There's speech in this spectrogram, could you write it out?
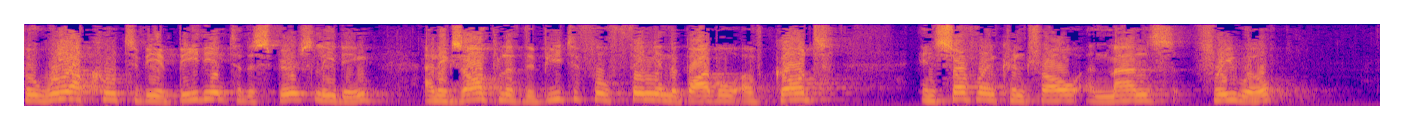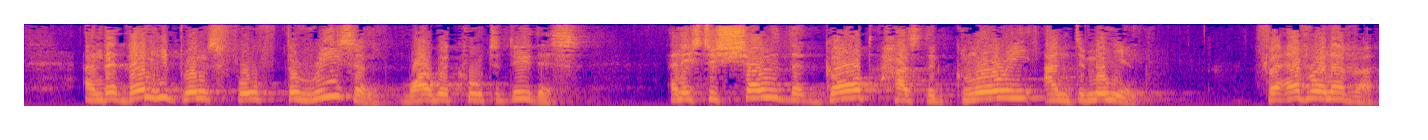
but we are called to be obedient to the Spirit's leading, an example of the beautiful thing in the Bible of God in sovereign control and man's free will. And that then he brings forth the reason why we're called to do this. And it's to show that God has the glory and dominion forever and ever.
